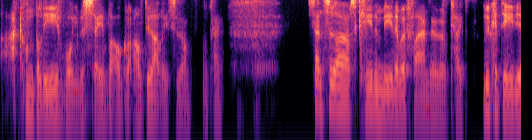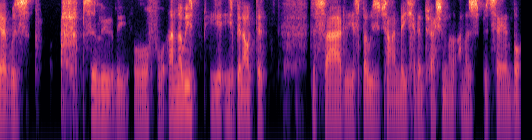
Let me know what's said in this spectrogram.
I can't believe what he was saying, but I'll go, I'll do that later on. Okay. Centre halves, Kieran Mina were fine. They were okay. Luca Digne was absolutely awful. I know he's he's been out the the side. I suppose he's trying to make an impression on us, saying, but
